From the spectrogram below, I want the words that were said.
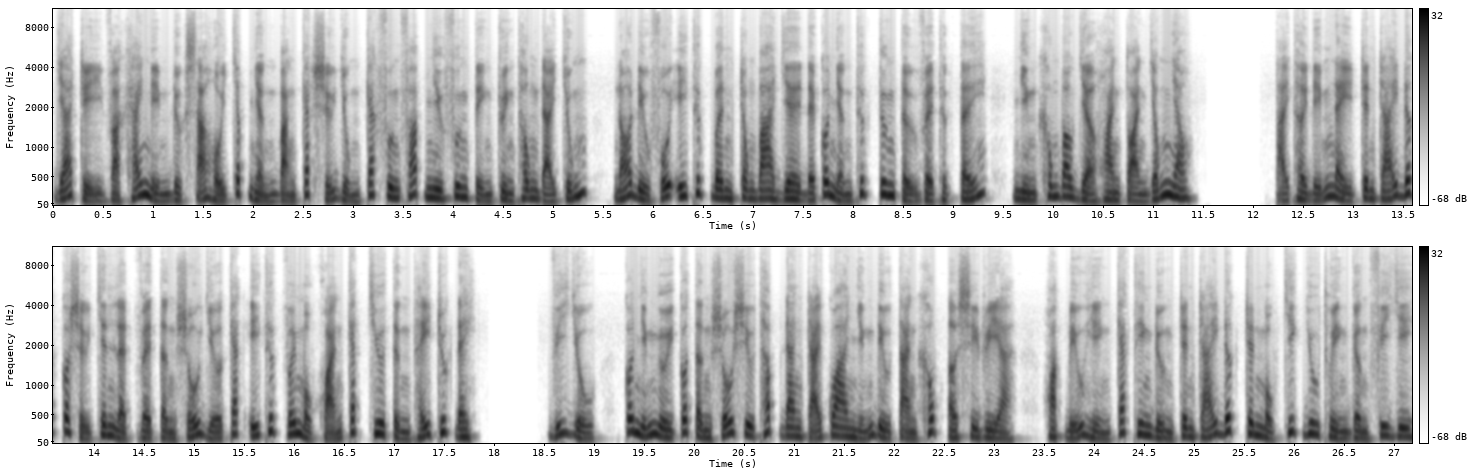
giá trị và khái niệm được xã hội chấp nhận bằng cách sử dụng các phương pháp như phương tiện truyền thông đại chúng, nó điều phối ý thức bên trong 3D để có nhận thức tương tự về thực tế, nhưng không bao giờ hoàn toàn giống nhau. Tại thời điểm này trên trái đất có sự chênh lệch về tần số giữa các ý thức với một khoảng cách chưa từng thấy trước đây. Ví dụ, có những người có tần số siêu thấp đang trải qua những điều tàn khốc ở Syria, hoặc biểu hiện các thiên đường trên trái đất trên một chiếc du thuyền gần Fiji,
